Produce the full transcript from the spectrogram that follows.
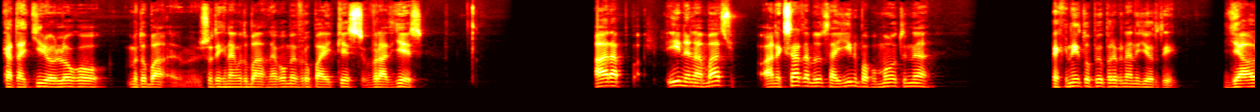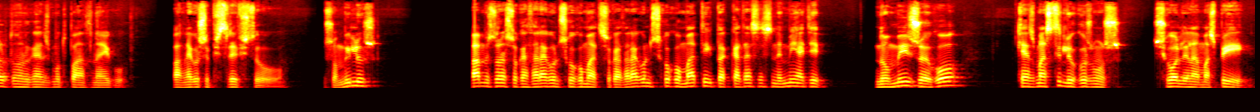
κατά κύριο λόγο με τον, Πα- σε ό,τι έχει να κάνει με τον Παναθηναϊκό με ευρωπαϊκές βραδιές. Άρα είναι ένα μάτς ανεξάρτητα με το τι θα γίνει που από μόνο του είναι ένα παιχνίδι το οποίο πρέπει να είναι γιορτή. Για όλο τον οργανισμό του Παναθηναϊκού. Ο Παναθηναϊκός επιστρέφει στο, στους ομίλους. Πάμε τώρα στο καθαρά αγωνιστικό κομμάτι. Στο καθαρά αγωνιστικό κομμάτι η κατάσταση είναι μία και νομίζω εγώ και ας μας στείλει ο κόσμος σχόλια να μας πει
